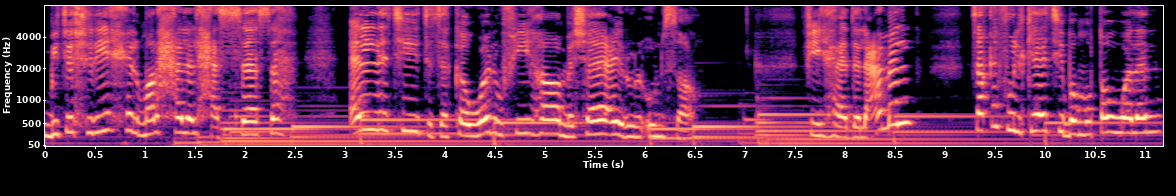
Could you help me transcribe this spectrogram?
بتشريح المرحلة الحساسة التي تتكون فيها مشاعر الأنثى. في هذا العمل تقف الكاتبة مطولا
